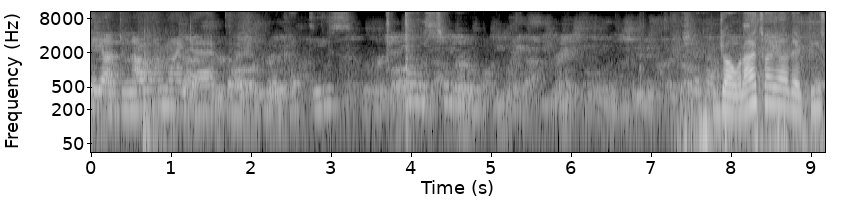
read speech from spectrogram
Okay, y'all do not want my dad, but I'm gonna cut these. oh, it's too low. Yo, when I tell y'all that these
